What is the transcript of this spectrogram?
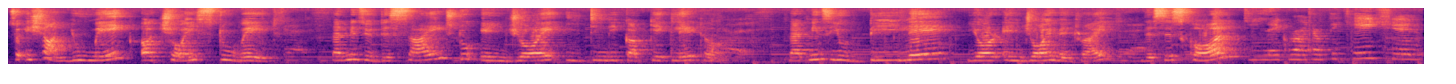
So Ishaan, you make a choice to wait. Yes. That means you decide to enjoy eating the cupcake later. Yes. That means you delay your enjoyment, right? Yeah. This is called Delay gratification.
